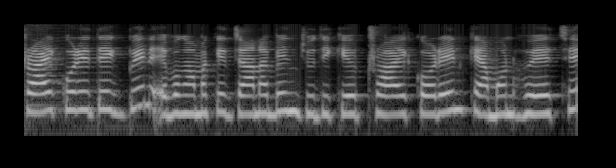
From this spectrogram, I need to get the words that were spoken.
ট্রাই করে দেখবেন এবং আমাকে জানাবেন যদি কেউ ট্রাই করেন কেমন হয়েছে।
